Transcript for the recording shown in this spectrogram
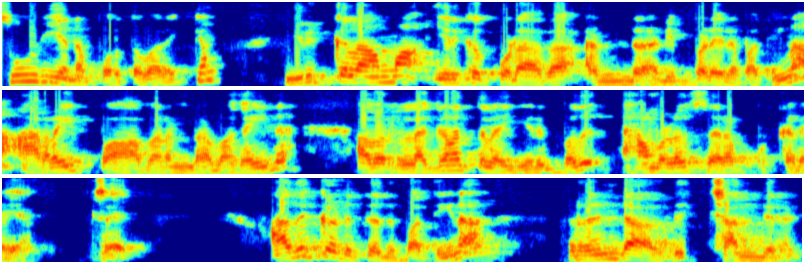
சூரியனை பொறுத்த வரைக்கும் இருக்கலாமா இருக்கக்கூடாதா என்ற அடிப்படையில பாத்தீங்கன்னா அரைப்பாவர் என்ற வகையில அவர் லக்னத்துல இருப்பது அவ்வளவு சிறப்பு கிடையாது. சரி. அதுக்கு அடுத்தது பாத்தீங்கன்னா ரெண்டாவது சந்திரன்.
